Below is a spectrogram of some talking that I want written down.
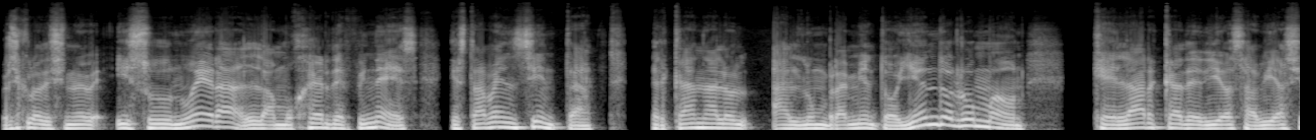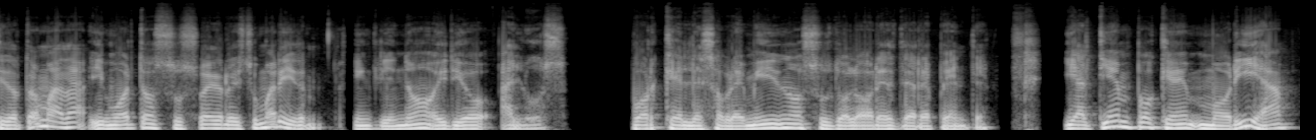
Versículo 19. Y su nuera, la mujer de Finés, que estaba encinta, cercana al alumbramiento, oyendo el rumor que el arca de Dios había sido tomada y muerto su suegro y su marido, se inclinó y dio a luz, porque le sobrevino sus dolores de repente. Y al tiempo que moría,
